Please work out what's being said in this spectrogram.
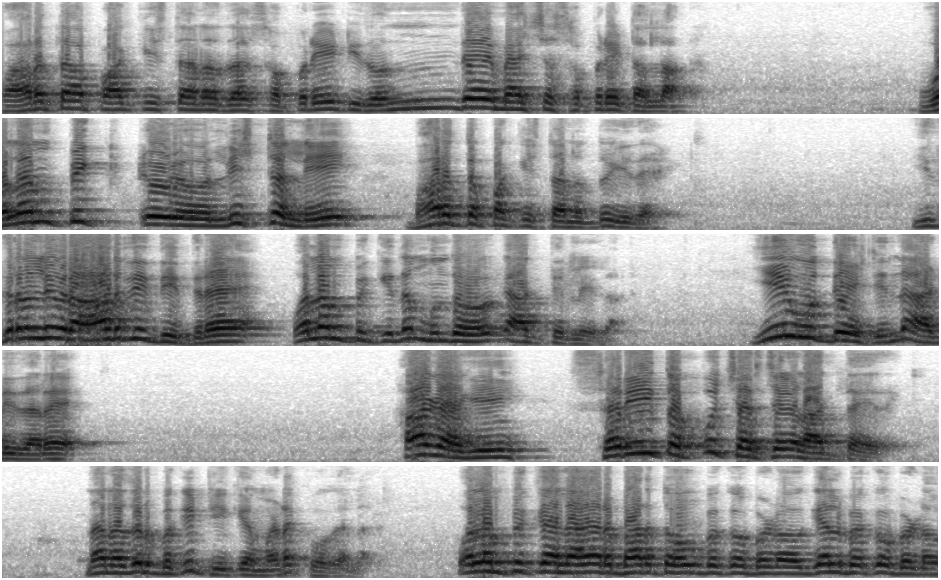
ಭಾರತ, ಪಾಕಿಸ್ತಾನದ ಸಪರೇಟ್ ಇದೊಂದೇ ಮ್ಯಾಚ್ ಸಪರೇಟ್ ಅಲ್ಲ. ಒಲಿಂಪಿಕ್ ಲಿಸ್ಟಲ್ಲಿ ಭಾರತ, ಪಾಕಿಸ್ತಾನದ್ದು ಇದೆ. ಇದರಲ್ಲಿ ಇವರು ಆಡದಿದ್ದರೆ ಒಲಿಂಪಿಕ್ಕಿಂದ ಮುಂದೆ ಹೋಗಕ್ಕೆ ಆಗ್ತಿರ್ಲಿಲ್ಲ. ಈ ಉದ್ದೇಶದಿಂದ ಆಡಿದ್ದಾರೆ. ಹಾಗಾಗಿ ಸರಿ ತಪ್ಪು ಚರ್ಚೆಗಳಾಗ್ತಾ ಇದೆ. ನಾನು ಅದ್ರ ಬಗ್ಗೆ ಟೀಕೆ ಮಾಡೋಕ್ಕೆ ಹೋಗಲ್ಲ. ಒಲಿಂಪಿಕ್ಕಲ್ಲಿ ಆದರೆ ಭಾರತ ಹೋಗಬೇಕೋ ಬೇಡೋ ಗೆಲ್ಲಬೇಕೋ ಬೇಡೋ,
